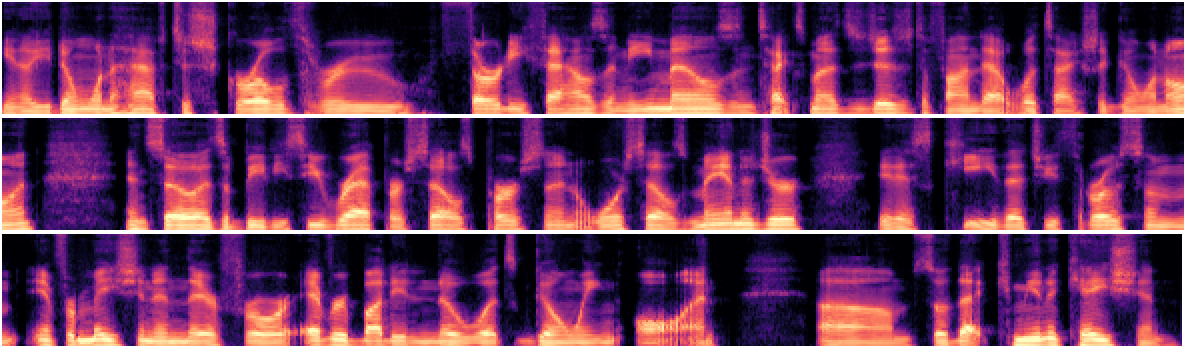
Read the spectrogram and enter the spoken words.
You know, you don't want to have to scroll through 30,000 emails and text messages to find out what's actually going on. And so, as a BDC rep or salesperson or sales manager, it is key that you throw some information in there for everybody to know what's going on. Um, so, that communication,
